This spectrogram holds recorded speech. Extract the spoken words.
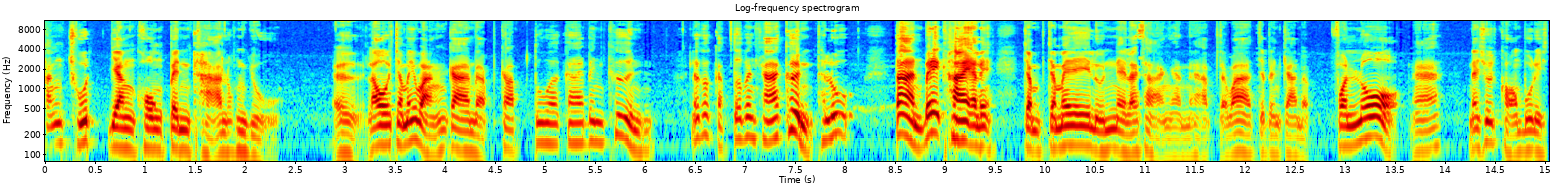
ทั้งชุดยังคงเป็นขาลงอยู่ เออ เราจะไม่หวังการแบบกลับตัวกลายเป็นขึ้น แล้วก็กลับตัวเป็นขาขึ้น ทะลุต้านเบรกไฮอะไร จะจะไม่ได้ลุ้นในลักษณะงานนะครับ แต่ว่าจะเป็นการแบบฟอลโล่นะ ในชุดของบูริช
